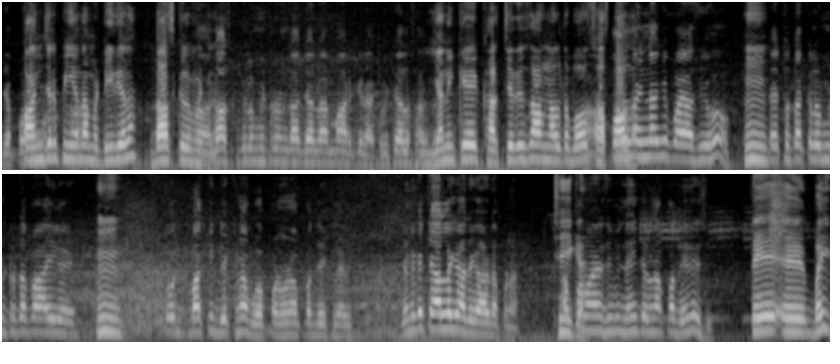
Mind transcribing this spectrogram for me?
ਜੇ ਆਪਾਂ 5 ਰੁਪਈਆਂ ਦਾ ਮਟੀਰੀਅਲ 10 ਕਿਲੋਮੀਟਰ। 10 ਕਿਲੋਮੀਟਰ ਅੰਦਾਜ਼ਾ ਨਾਲ ਮਾਰ ਕੇ ਰੱਖ ਵੀ ਚੱਲ ਸਕਦਾ। ਯਾਨੀ ਕਿ ਖਰਚੇ ਦੇ ਹਿਸਾਬ ਨਾਲ ਤਾਂ ਬਹੁਤ ਆਪਾਂ ਸਸਤਾ ਉਹਨਾਂ ਇੰਨਾ ਕੀ ਪਾਇਆ ਸੀ ਉਹ? ਹੂੰ। ਤੇ ਇੱਥੋਂ ਤੱਕ ਕਿਲੋਮੀਟਰ ਤਾਂ ਆਪਾਂ ਆ ਹੀ ਗਏ। ਹੂੰ। ਤੋਂ ਬਾਕੀ ਦੇਖਣਾ ਪਊ ਆਪਾਂ ਨੂੰ ਹੁਣ ਆਪਾਂ ਦੇਖ ਲਿਆ ਵੀ। ਜਾਣੀ ਕਿ ਚੱਲ ਗਿਆ ਜਗਾੜ ਆਪਣਾ। ਠੀਕ ਆਪਾਂ ਨੂੰ ਐਂ ਸੀ ਵੀ ਨਹੀਂ ਚੱਲਣਾ ਆਪਾਂ ਦੇਦੇ ਸੀ। ਤੇ ਅ, ਬਾਈ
